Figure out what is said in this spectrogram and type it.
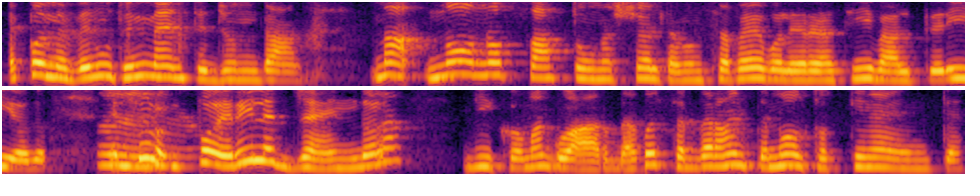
e poi mi è venuto in mente John Donne, ma non ho fatto una scelta consapevole relativa al periodo, solo Mm. che poi rileggendola dico, ma guarda, questo è veramente molto attinente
